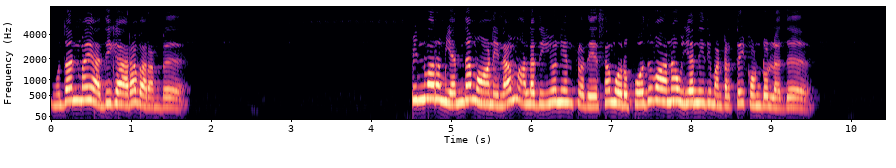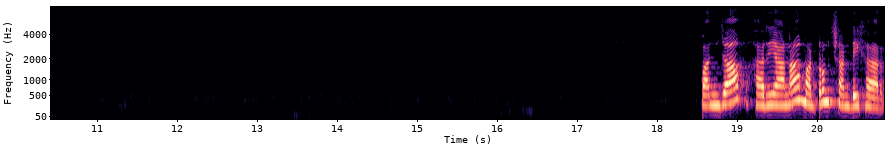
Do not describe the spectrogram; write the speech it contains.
முதன்மை அதிகார வரம்பு. பின்வரும் எந்த மாநிலம் அல்லது யூனியன் பிரதேசம் ஒரு பொதுவான உயர்நீதிமன்றத்தை கொண்டுள்ளது? பஞ்சாப் ஹரியானா மற்றும் சண்டிகர்.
